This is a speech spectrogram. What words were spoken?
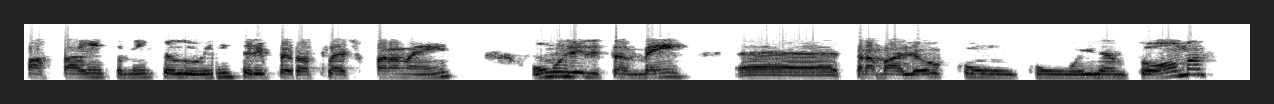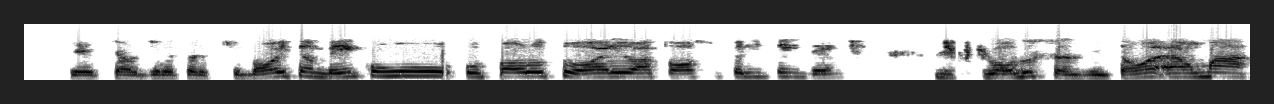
passagem também pelo Inter e pelo Atlético Paranaense, onde ele também é, trabalhou com, com o William Thomas, que, é o diretor de futebol, e também com o, Paulo Tuori, o atual superintendente de futebol do Santos. Então é uma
